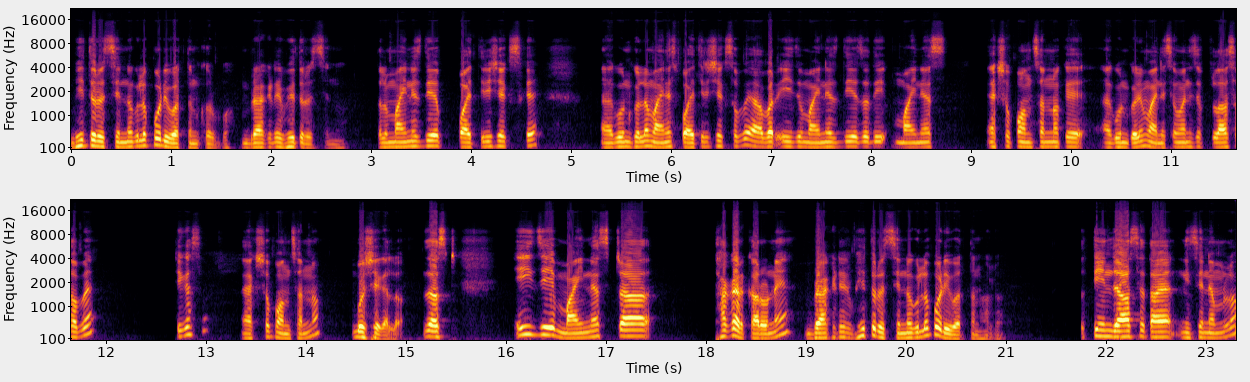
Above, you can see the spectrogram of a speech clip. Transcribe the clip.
ভিতরের চিহ্নগুলো পরিবর্তন করব, ব্র্যাকেটের ভিতরের চিহ্ন। তাহলে মাইনাস দিয়ে পঁয়ত্রিশ এক্সকে গুণ করলে মাইনাস পঁয়ত্রিশ এক্স হবে। আবার এই যে মাইনাস দিয়ে যদি মাইনাস একশো পঞ্চান্নকে গুণ করি, মাইনাসে মাইনাসে প্লাস হবে। ঠিক আছে? একশো পঞ্চান্ন বসে গেল। জাস্ট এই যে মাইনাসটা থাকার কারণে ব্র্যাকেটের ভিতরের চিহ্নগুলো পরিবর্তন হলো। তো তিন যা আছে তা নিচে নামলো।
